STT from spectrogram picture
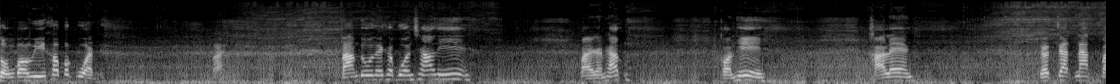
ส่งบาวีเข้าประกวดไปตามดูในขบวนเช้านี้ ไปกันครับ ก่อนที่ขาแรง จะจัดหนักไป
